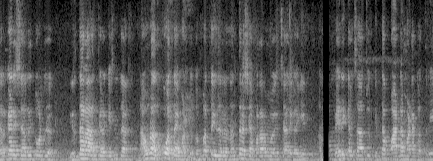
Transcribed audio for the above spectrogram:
ಸರ್ಕಾರಿ ಶಾಲೆ ತೊಗೊಂಡು ಇರ್ತಾರ ಅಂತ ಹೇಳಕ್ಕಿಂತ ನಾವು ಅದಕ್ಕೂ ಒತ್ತಾಯ ಮಾಡ್ತೀವಿ. ತೊಂಬತ್ತೈದರ ನಂತರ ಶಾ, ಪ್ರಾರಂಭವಾಗಿ ಶಾಲೆಗಳಿಗೆ ಬೇರೆ ಕೆಲಸ ಹಚ್ಚೋದಕ್ಕಿಂತ ಪಾಠ ಮಾಡಕತ್ರಿ.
